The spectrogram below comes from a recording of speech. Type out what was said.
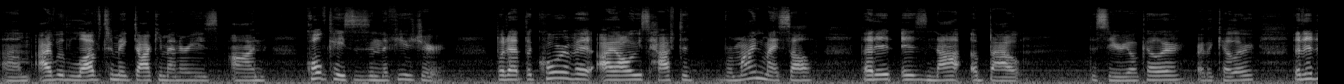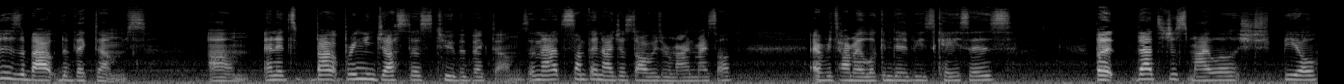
Um, I would love to make documentaries on cold cases in the future. But at the core of it, I always have to remind myself that it is not about the serial killer or the killer, that it is about the victims. Um, and it's about bringing justice to the victims. And that's something I just always remind myself every time I look into these cases. But that's just my little spiel.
